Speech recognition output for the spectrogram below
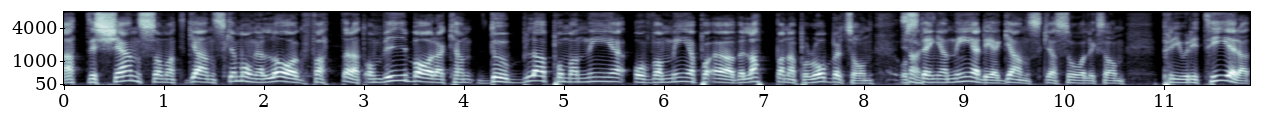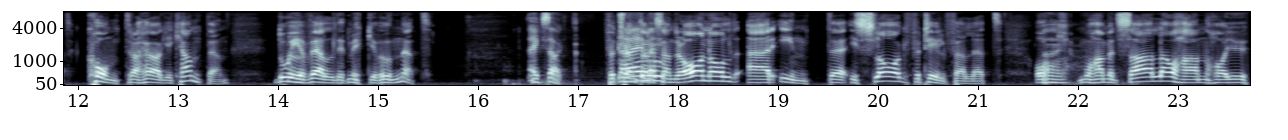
att det känns som att ganska många lag fattar att om vi bara kan dubbla på Mané och vara med på överlapparna på Robertson och Exakt. stänga ner det ganska så liksom prioriterat kontra högerkanten, då är Mm. väldigt mycket vunnet. Exakt. För Trent men- Alexander-Arnold är inte i slag för tillfället och Nej. Mohamed Salah och han har ju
